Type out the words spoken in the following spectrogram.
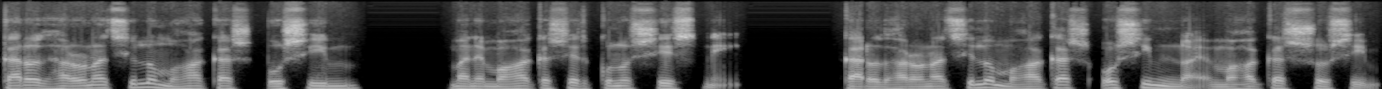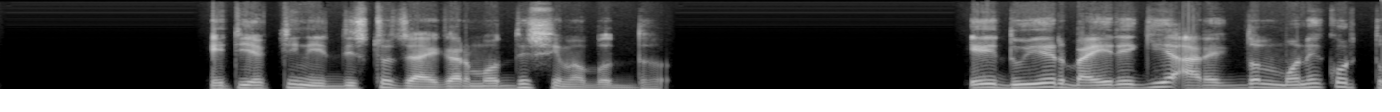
কারও ধারণা ছিল মহাকাশ অসীম মানে মহাকাশের কোনো শেষ নেই। কারও ধারণা ছিল মহাকাশ অসীম নয়, মহাকাশ সসীম। এটি একটি নির্দিষ্ট জায়গার মধ্যে সীমাবদ্ধ। এই দুইয়ের বাইরে গিয়ে আরেক দল মনে করত,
